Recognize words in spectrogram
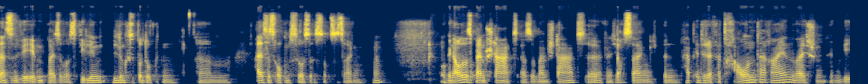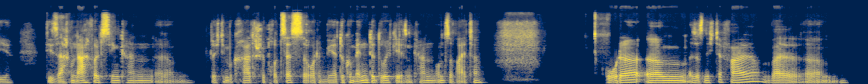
Dann sind wir eben bei sowas wie Linux-Produkten, ähm, alles was Open Source ist sozusagen. Ja. Und genauso ist beim Staat. Also beim Staat äh, kann ich auch sagen, ich bin, habe entweder Vertrauen da rein, weil ich schon irgendwie die Sachen nachvollziehen kann, ähm, durch demokratische Prozesse oder mir Dokumente durchlesen kann und so weiter. Oder ähm, ist es nicht der Fall, weil ähm,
